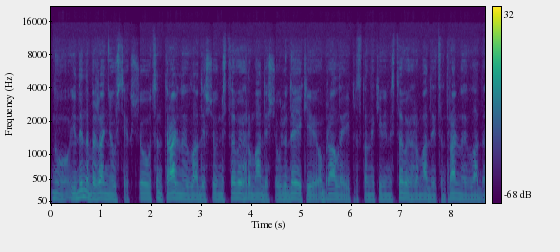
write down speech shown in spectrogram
ну, єдине бажання у всіх, що у центральної влади, що у місцевої громади, що у людей, які обрали і представників і місцевої громади, і центральної влади,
